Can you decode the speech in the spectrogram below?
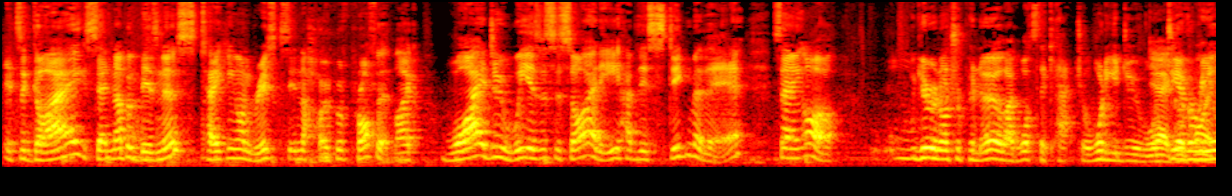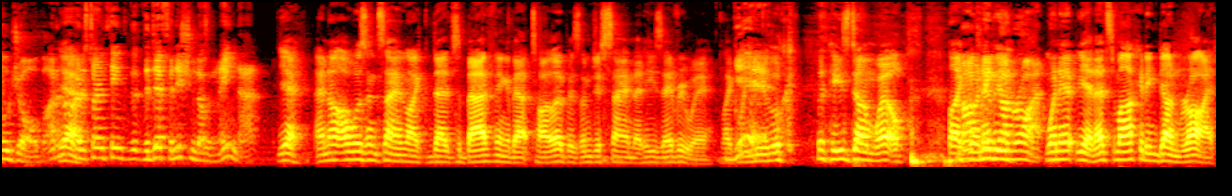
it's a guy setting up a business, taking on risks in the hope of profit. Like, why do we as a society have this stigma there saying, oh, you're an entrepreneur, like, what's the catch? Or what do you do? Or Yeah, do you have a point. real job? I don't Yeah. know. I just don't think that the definition doesn't mean that. Yeah, and I- wasn't saying like that's a bad thing about Tai Lopez. I'm just saying that he's everywhere. Like when Yeah. you look, he's done well. Like Marketing whenever done right. Whenever, yeah, that's marketing done right.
